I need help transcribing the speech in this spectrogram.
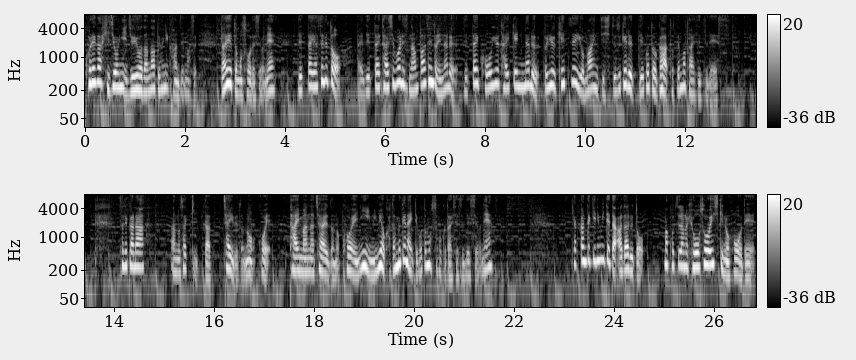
これが非常に重要だなというふうに感じます。ダイエットもそうですよね。絶対痩せると絶対体脂肪率何パーセントになる絶対こういう体型になるという決意を毎日し続けるっていうことがとても大切です。それからあのさっき言ったチャイルドの声怠慢なチャイルドの声に耳を傾けないということもすごく大切ですよね。客観的に見てたアダルト、まあ、こちらの表層意識の方で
